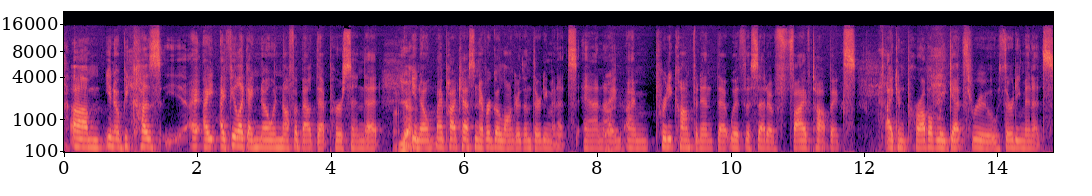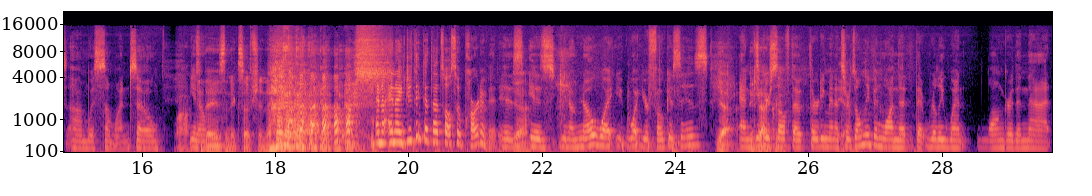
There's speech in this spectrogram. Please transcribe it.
um, you know, because I, I, I feel like I know enough about that person that, Yeah. you know, my podcasts never go longer than 30 minutes. And I, I'm pretty confident that with a set of five topics, I can probably get through 30 minutes um, with someone. So, wow you know, today is an exception and, and I do think that that's also part of it is, Yeah. is, you know, know what, y- what your focus is Yeah, and give yourself the 30 minutes. Yeah. There's only been one that, that really went longer than that.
